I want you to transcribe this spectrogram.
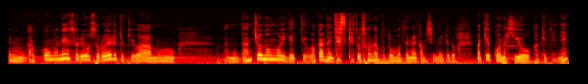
でも学校もねそれを揃える時はもうあの団長の思い出って分かんないですけど そんなこと思ってないかもしれないけど、まあ、結構な費用をかけてね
